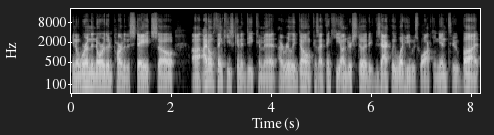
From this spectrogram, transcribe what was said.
You know, we're in the northern part of the state, so uh, I don't think he's going to decommit. I really don't because I think he understood exactly what he was walking into. But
